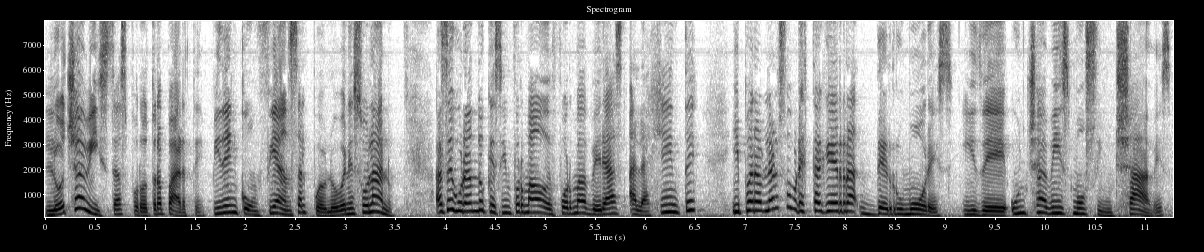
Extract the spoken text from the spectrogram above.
Los chavistas, por otra parte, piden confianza al pueblo venezolano, asegurando que se ha informado de forma veraz a la gente. Y para hablar sobre esta guerra de rumores y de un chavismo sin Chávez,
